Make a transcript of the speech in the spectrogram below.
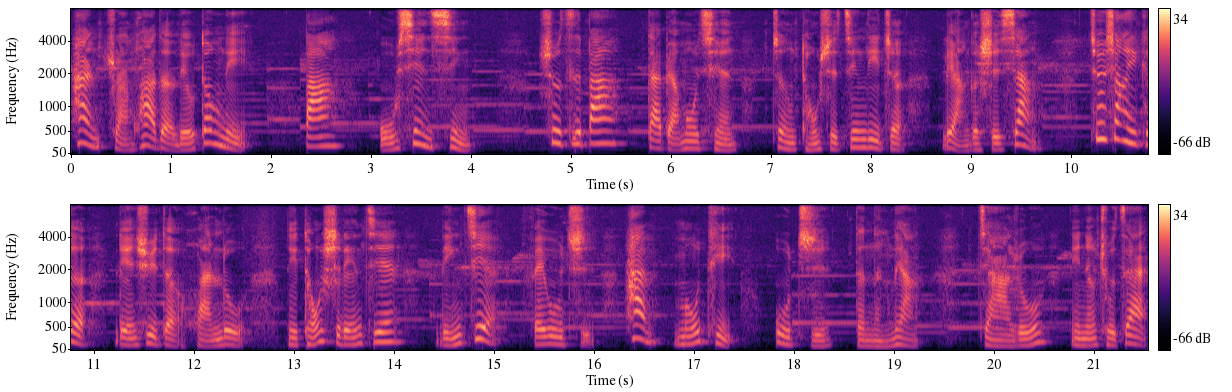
和转化的流动里。八，无限性，数字八代表目前正同时经历着两个实相，就像一个连续的环路。你同时连接灵界、非物质和母体物质。的能量。假如你能处在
